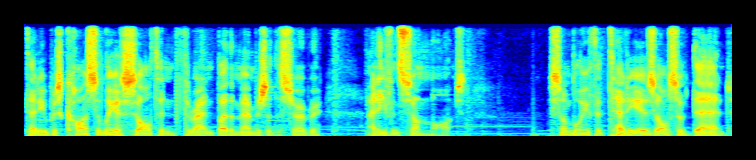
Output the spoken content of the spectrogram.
Teddy was constantly assaulted and threatened by the members of the server, and even some mobs. Some believe that Teddy is also dead,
